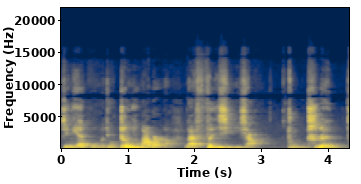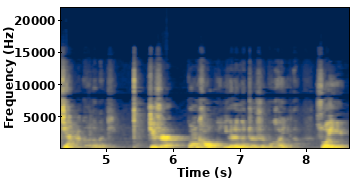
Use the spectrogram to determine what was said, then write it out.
今天我们就正经八本的来分析一下主持人价格的问题。其实光靠我一个人的知识不可以的，所以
